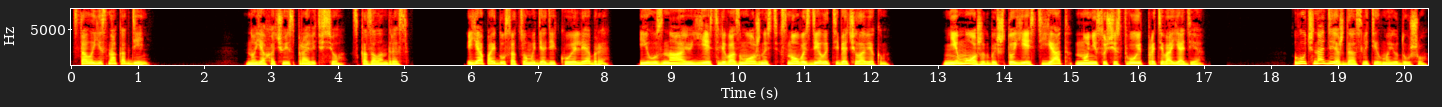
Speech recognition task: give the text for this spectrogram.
стала ясна как день. «Но я хочу исправить все, сказал Андрес. «Я пойду с отцом и дядей Куэлебре и узнаю, есть ли возможность снова сделать тебя человеком. Не может быть, что есть яд, но не существует противоядия. Луч надежды осветил мою душу,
